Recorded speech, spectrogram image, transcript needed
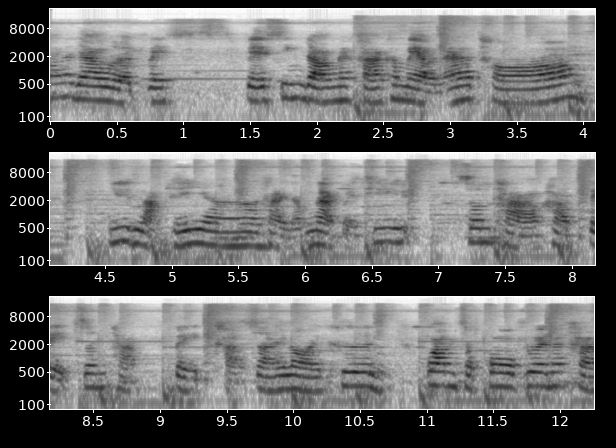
ท่าดาวเวิร์ดเฟซซิ่งด็อกนะคะเขมวหน้าท้อง ยืดหลังให้ยาวถ่ายน้ำหนักไปที่ส้นเท้าค่ะ เตะส้นเท้าเตะขาซ้ายลอยขึ้น คว่ำสะโพกด้วยนะคะ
